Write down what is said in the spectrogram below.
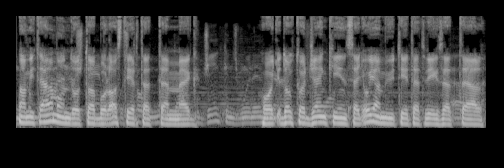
Amit elmondott, abból azt értettem meg, hogy dr. Jenkins egy olyan műtétet végzett el,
